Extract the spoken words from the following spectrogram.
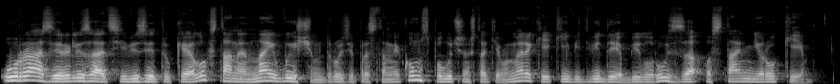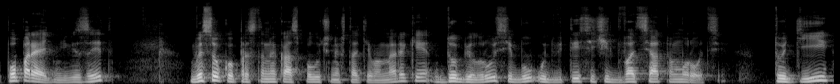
У разі реалізації візиту Келлог стане найвищим друзі представником Сполучених Штатів Америки, який відвідує Білорусь за останні роки. Попередній візит високого представника Сполучених Штатів Америки до Білорусі був у 2020 році. Тоді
